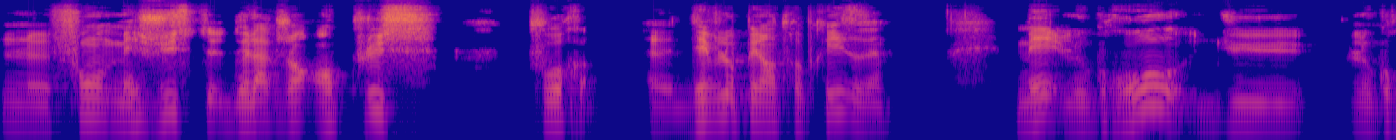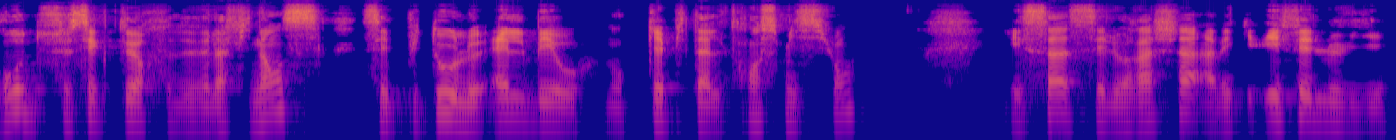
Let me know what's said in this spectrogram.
le fonds met juste de l'argent en plus pour développer l'entreprise. Mais le gros, de ce secteur de la finance, c'est plutôt le LBO, donc capital transmission. Et ça, c'est le rachat avec effet de levier.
